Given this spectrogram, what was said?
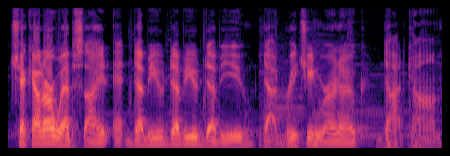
check out our website at www.reachingroanoke.com.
